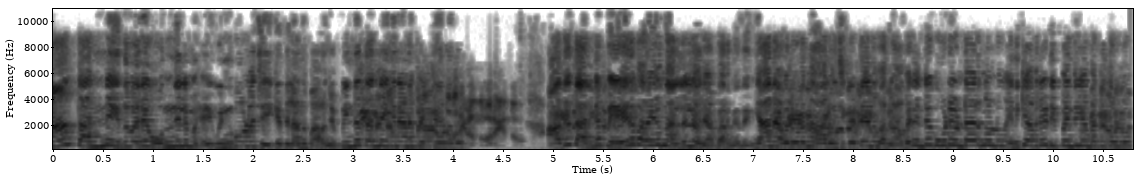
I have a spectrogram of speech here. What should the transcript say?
ഞാൻ തന്നെ ഇതുവരെ ഒന്നിലും ഇൻവോൾവ് ചെയ്യിക്കത്തില്ല എന്ന് പറഞ്ഞു. പിന്നെ തന്നെ എങ്ങനെയാണ് പറയുന്നു. അത് തന്റെ പേര് പറയുന്നല്ലോ ഞാൻ പറഞ്ഞത്. ഞാൻ അവരോടൊന്ന് ആലോചിക്കട്ടെ എന്ന് പറഞ്ഞു. അവരെന്റെ കൂടെ ഉണ്ടായിരുന്നുള്ളൂ. എനിക്ക് അവരെ ഡിപ്പെൻഡ് ചെയ്യാൻ പറ്റത്തുള്ളൂ.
